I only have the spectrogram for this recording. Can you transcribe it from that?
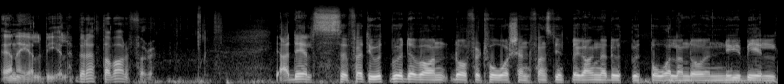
en elbil. Berätta varför. Ja, dels för att utbudet var då för två år sedan fanns det inte begagnade utbud på Åland och en ny bil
